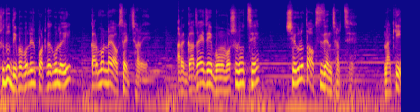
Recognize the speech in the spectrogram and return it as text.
শুধু দীপাবলির পটকাগুলোই কার্বন ডাই অক্সাইড ছাড়ে, আর গাজায় যে বোমা বর্ষণ হচ্ছে, সেগুলো তো অক্সিজেন ছাড়ছে। নাকি?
